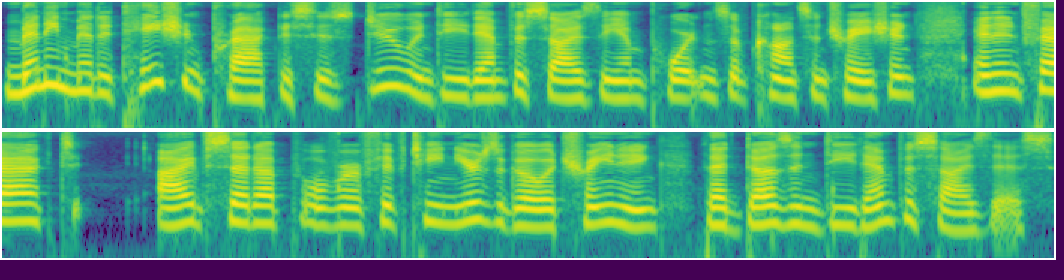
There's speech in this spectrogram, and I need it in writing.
Many meditation practices do indeed emphasize the importance of concentration, and in fact, I've set up over 15 years ago a training that does indeed emphasize this.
